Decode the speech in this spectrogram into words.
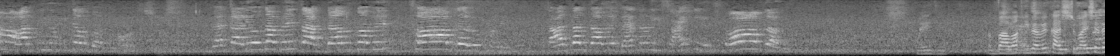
আমার আট কিলোমিটার যাবে আচ্ছা ব্যাটারিও যাবে যাবে সব যাবে ওখানে। চার্জার যাবে ব্যাটারি সাইকেল সব যাবে এই যে বাবা কীভাবে কাস্টমারের সাথে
